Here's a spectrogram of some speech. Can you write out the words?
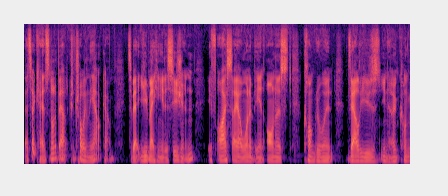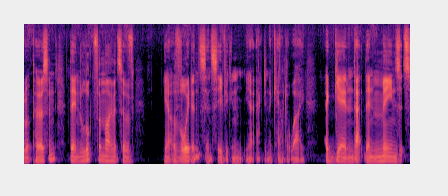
That's okay. It's not about controlling the outcome. It's about you making a decision. If I say I want to be an honest, congruent, values, you know, congruent person, then look for moments of, you know, avoidance and see if you can, you know, act in a counter way. Again, that then means it's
